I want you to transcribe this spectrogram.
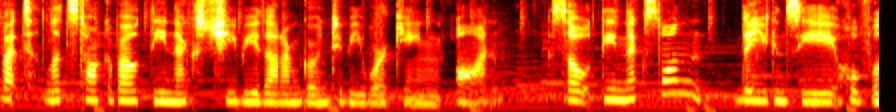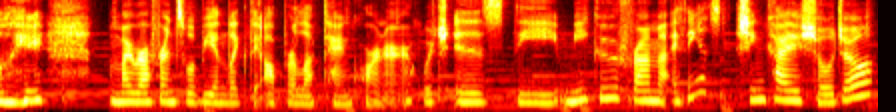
But let's talk about the next chibi that I'm going to be working on. So the next one that you can see, hopefully, my reference will be in like the upper left-hand corner, which is the Miku from, I think it's Shinkai Shoujo,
